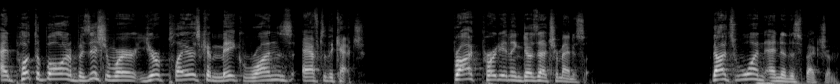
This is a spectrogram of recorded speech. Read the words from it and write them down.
and put the ball in a position where your players can make runs after the catch. Brock Purdy, I think, does that tremendously. That's one end of the spectrum.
